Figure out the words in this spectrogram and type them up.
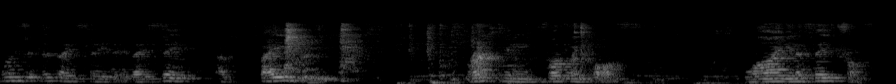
What is it that they see there? They see a baby wrapped in swaddling cloth lying in a feed trough.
